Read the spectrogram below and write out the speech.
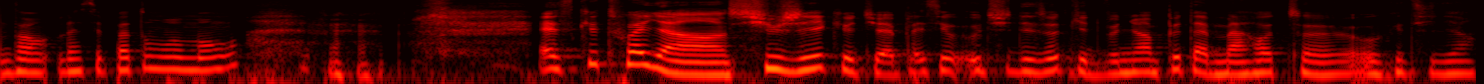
non, là, c'est pas ton moment. Est-ce que toi, il y a un sujet que tu as placé au-dessus des autres qui est devenu un peu ta marotte euh, au quotidien?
